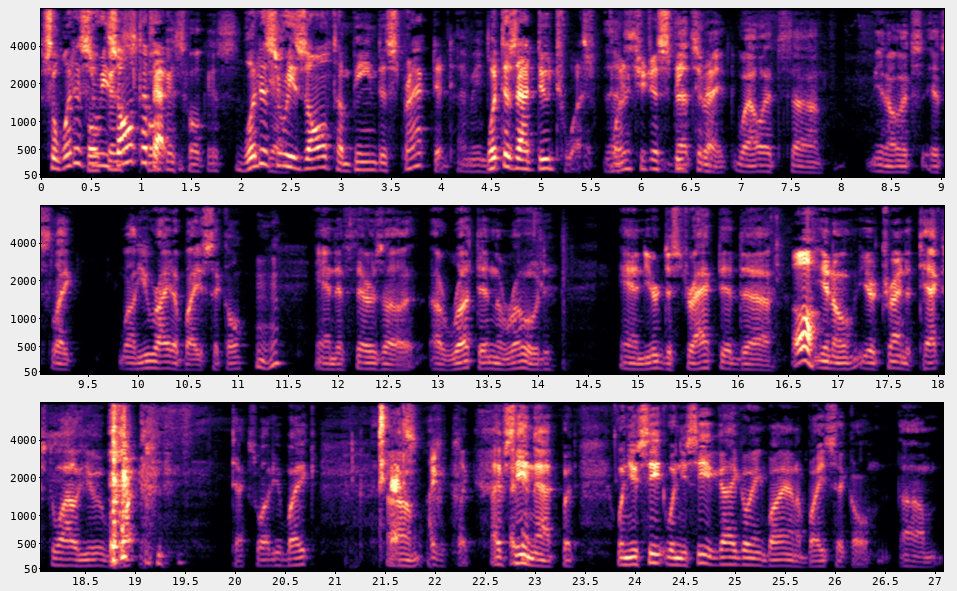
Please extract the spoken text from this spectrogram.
so what is the result of focus, that? Focus. What is the result of being distracted? I mean, what does that do to us? Why don't you just speak that's to right. Well, it's uh, you know, it's it's like well, you ride a bicycle, Mm-hmm. and if there's a a rut in the road, and you're distracted, uh, Oh. you know, you're trying to text while you text while you bike. um, Like- like- I've seen that, but when you see when you see a guy going by on a bicycle, um,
